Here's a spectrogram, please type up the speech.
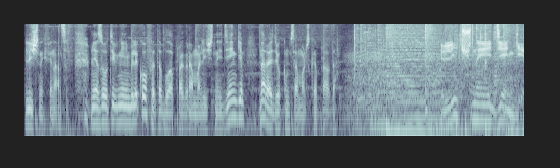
личных финансов». Меня зовут Евгений Беляков. Это была программа «Личные деньги» на радио «Комсомольская правда». Личные деньги.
